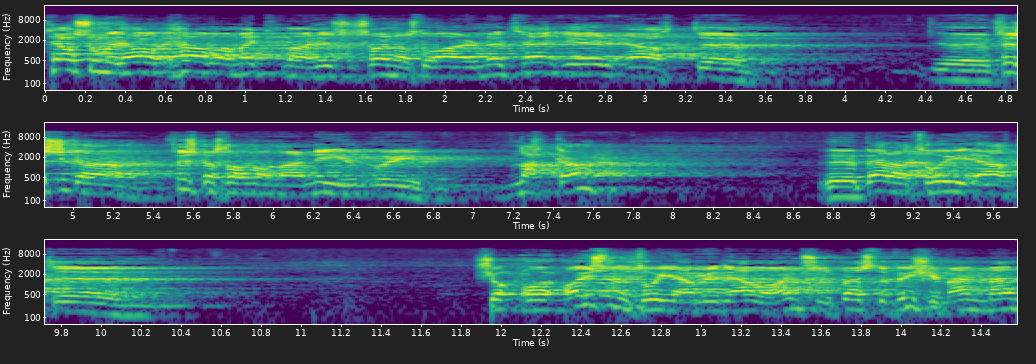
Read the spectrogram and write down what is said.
Det som vi har här mäkna hur så såna står är det är att eh fiska fiskastavarna ner i Nacka. Eh bara tog att Så øysene tog jeg vil ha var beste fiske, men, men,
